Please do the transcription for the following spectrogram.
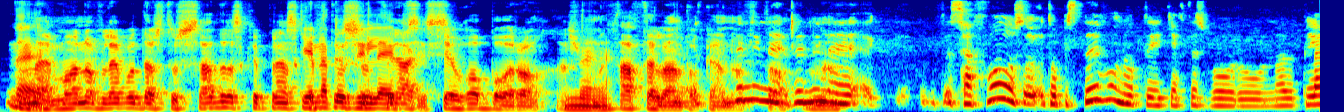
Ναι. ναι, μόνο βλέποντας τους άντρες και πρέπει να σκεφτεί να το ζηλέψεις. Και εγώ μπορώ. Ας ναι. πούμε. Θα ήθελα να το κάνω δεν αυτό. Είναι, δεν ναι. είναι, Σαφώς το πιστεύουν ότι και αυτές μπορούν. Απλά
